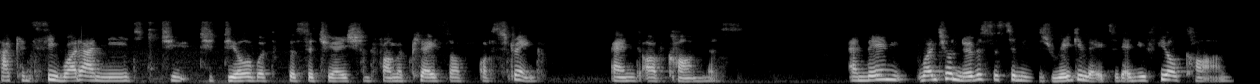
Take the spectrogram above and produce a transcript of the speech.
I can see what I need to, to deal with the situation from a place of, of strength and of calmness. And then once your nervous system is regulated and you feel calm,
